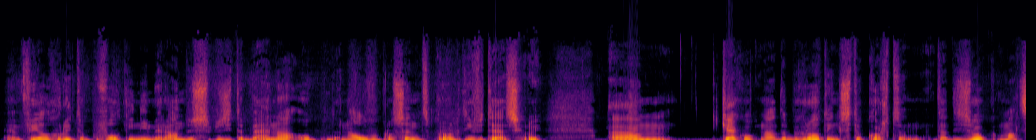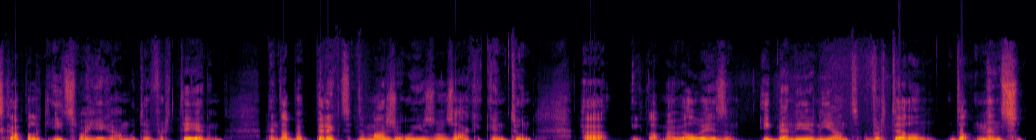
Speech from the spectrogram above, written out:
en veel groeit de bevolking niet meer aan, dus we zitten bijna op een halve procent productiviteitsgroei. Um, kijk ook naar de begrotingstekorten. Dat is ook maatschappelijk iets wat je gaat moeten verteren. En dat beperkt de marge hoe je zo'n zaken kunt doen. Uh, laat me wel wezen, ik ben hier niet aan het vertellen dat mensen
